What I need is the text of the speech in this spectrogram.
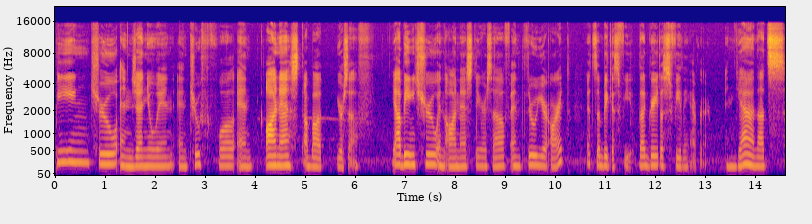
being true and genuine and truthful and honest about yourself. Yeah, being true and honest to yourself and through your art, it's the biggest feel, the greatest feeling ever. And yeah, that's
